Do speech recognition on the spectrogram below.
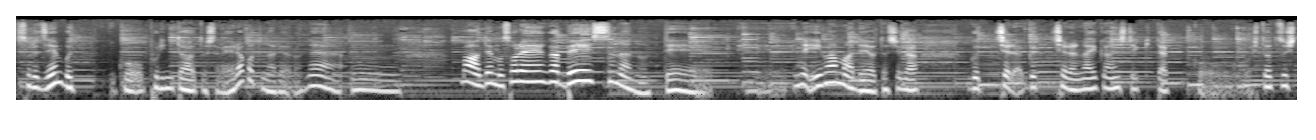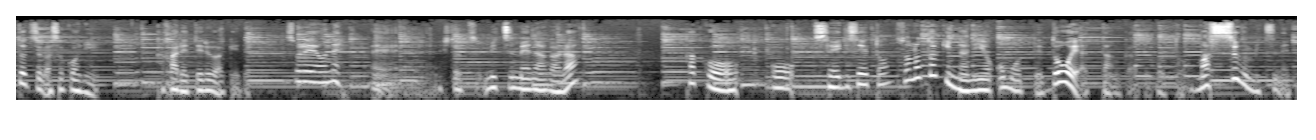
それ全部こうプリントアウトしたらえらことになるやろね、うん、まあでもそれがベースなので、えー、ね、今まで私がぐっちゃらぐっちゃら内観してきたこう一つ一つがそこに書かれてるわけで。それをね、えー、一つ見つめながら過去を整理整頓。その時何を思ってどうやったんかということをまっすぐ見つめて、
